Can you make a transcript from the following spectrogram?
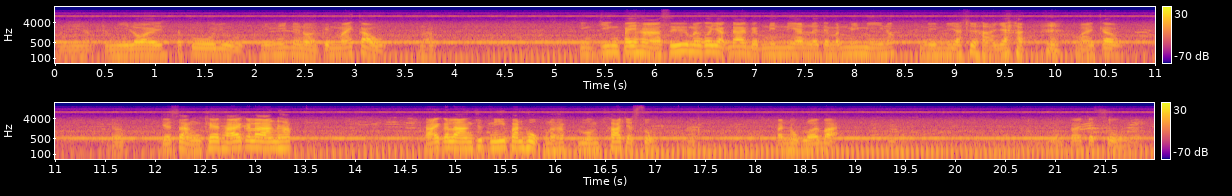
ตัวนี้ครับจะมีรอยตะปูอยู่นิดๆหน่อยๆเป็นไม้เก่านะครับ จริงๆ ไปหาซื้อมันก็อยากได้แบบเนียนๆเลยแต่มันไม่มีเนาะเนียนๆหายากไม้เก่าครับแกสั่งแค่ท้ายกระลางนะครับ ท้ายกระลางชุดนี้พันหกนะครับ รวมค่าจัดส่งพันหกร้อยบาทรวมค่าจัดส่งนะครับ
